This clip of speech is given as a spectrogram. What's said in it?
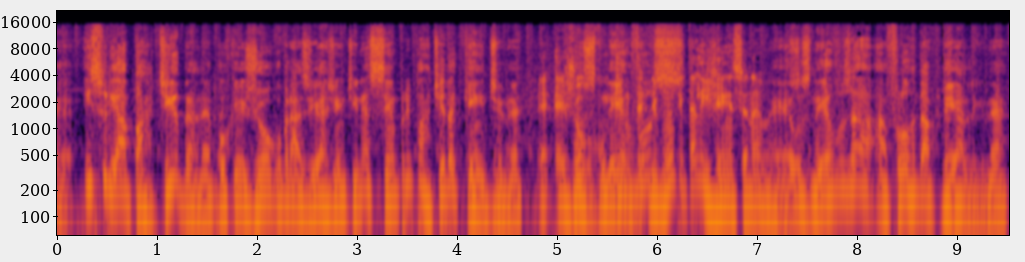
é, esfriar a partida, né? Porque jogo Brasil e Argentina é sempre partida quente, né? É, é jogo com, nervos, de muita inteligência, né? É, os nervos a, a flor da pele, né?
